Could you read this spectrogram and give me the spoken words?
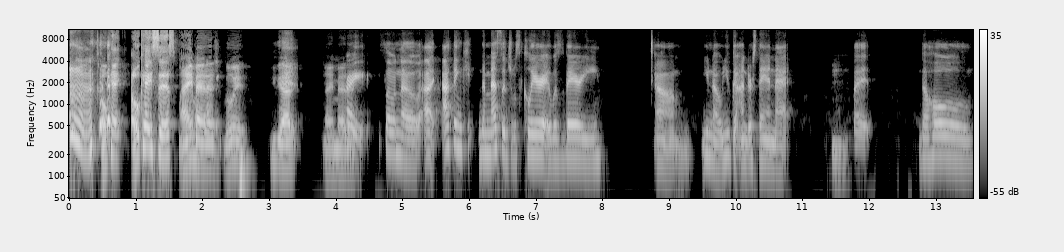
uh. Okay, okay, sis. I ain't mad at you. Go ahead. You got it. I ain't mad at you. right. So no, I, I think the message was clear. It was very, um, you know, you can understand that, Mm. but the whole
